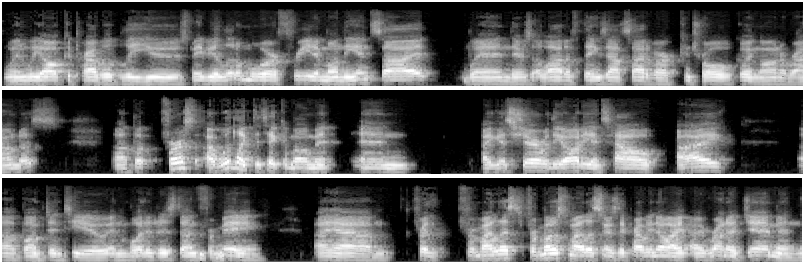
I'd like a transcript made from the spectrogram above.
when we all could probably use maybe a little more freedom on the inside when there's a lot of things outside of our control going on around us. Uh, but first i would like to take a moment and i guess share with the audience how i uh, bumped into you and what it has done for me. I um, for for my list for most of my listeners, they probably know I, I run a gym, and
